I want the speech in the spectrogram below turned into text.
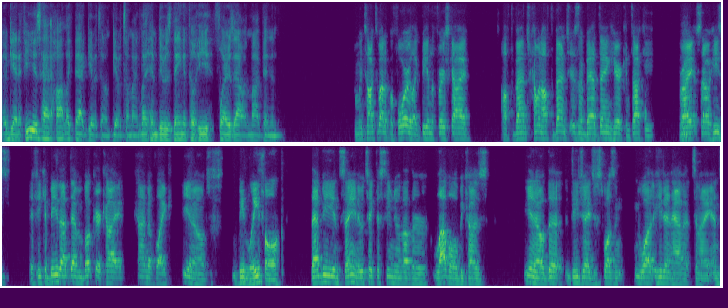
again, if he is hot like that, give it to him, give it to him, and let him do his thing until he flares out. In my opinion, And we talked about it before, like being the first guy off the bench, coming off the bench isn't a bad thing here at Kentucky, right? So he's if he could be that Devin Booker kind kind of like you know just be lethal, that'd be insane. It would take this team to another level because you know the DJ just wasn't what he didn't have it tonight and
